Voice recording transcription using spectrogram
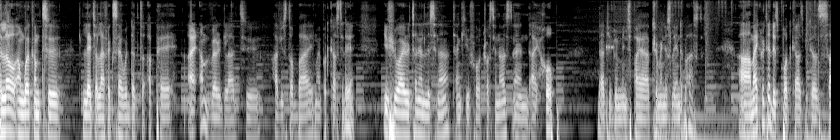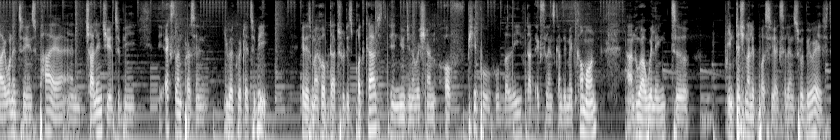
Hello and welcome to Let Your Life Excel with Dr. Apeh. I am very glad to have you stop by my podcast today. If you are a returning listener, thank you for trusting us, and I hope that you've been inspired tremendously in the past. Um, I created this podcast because I wanted to inspire and challenge you to be the excellent person you were created to be. It is my hope that through this podcast, a new generation of people who believe that excellence can be made common and who are willing to intentionally pursue excellence will be raised.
